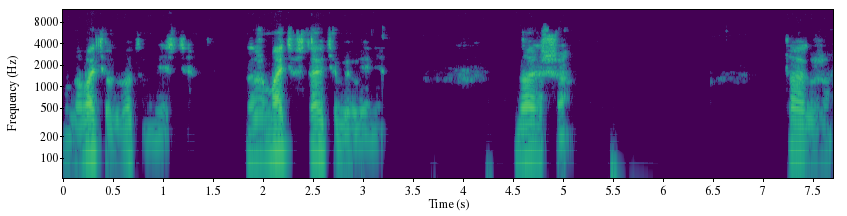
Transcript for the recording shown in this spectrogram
давайте вот в этом месте нажимаете вставить объявление дальше также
